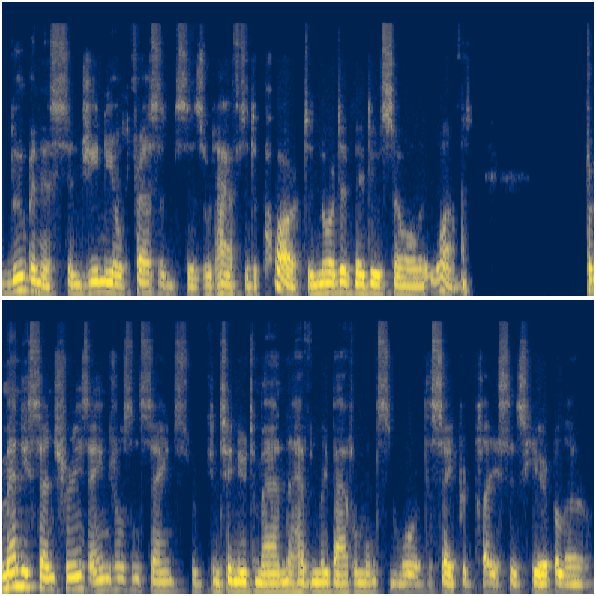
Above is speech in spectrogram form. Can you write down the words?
luminous and genial presences would have to depart, and nor did they do so all at once. For many centuries, angels and saints would continue to man the heavenly battlements and ward the sacred places here below.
